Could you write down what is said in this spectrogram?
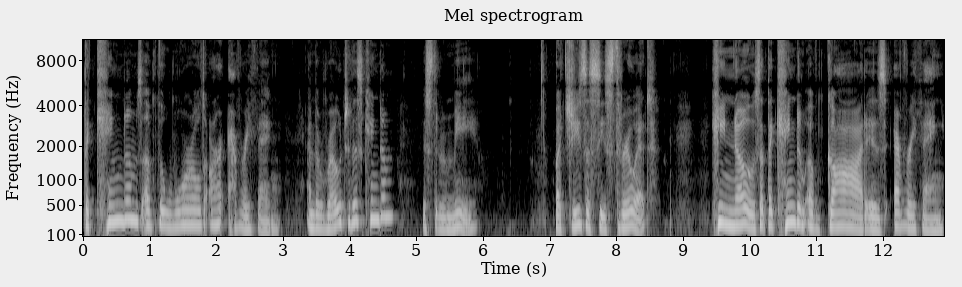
The kingdoms of the world are everything, and the road to this kingdom is through me. But Jesus sees through it. He knows that the kingdom of God is everything,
